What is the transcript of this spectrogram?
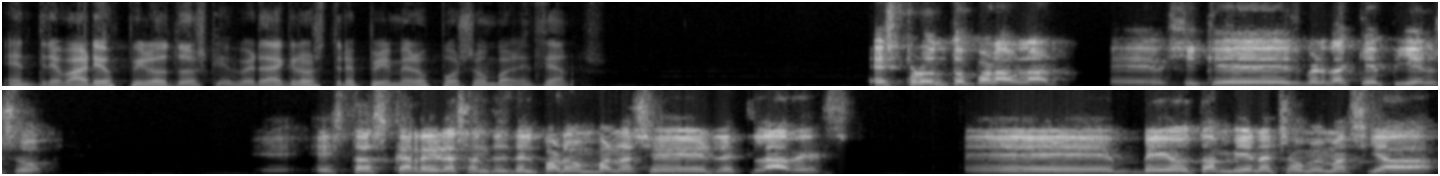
entre varios pilotos, que es verdad que los tres primeros pues, son valencianos? Es pronto para hablar. Eh, sí que es verdad que pienso que estas carreras antes del parón van a ser claves. Eh, veo también a Chaume Masia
